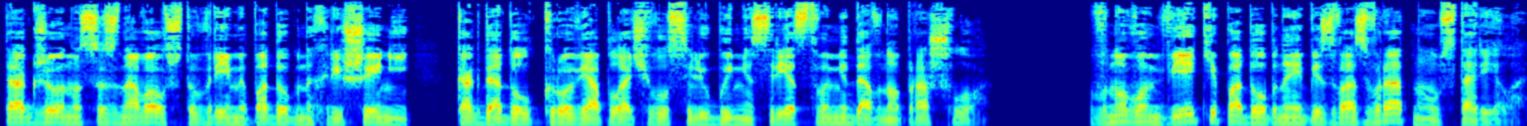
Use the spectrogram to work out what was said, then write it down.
Также он осознавал, что время подобных решений, когда долг крови оплачивался любыми средствами, давно прошло. В новом веке подобное безвозвратно устарело.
